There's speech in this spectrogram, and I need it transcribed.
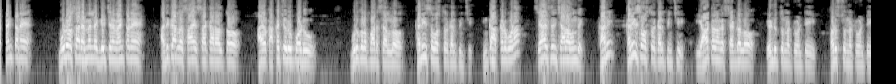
వెంటనే మూడోసారి ఎమ్మెల్యే గెలిచిన వెంటనే అధికారుల సహాయ సహకారాలతో ఆ యొక్క అక్క చెరువుపాడు గురుకుల పాఠశాలలో కనీస వస్తువులు కల్పించి ఇంకా అక్కడ కూడా చేయాల్సింది చాలా ఉంది. కానీ కనీస వస్తువులు కల్పించి ఈ ఆటోనగర్ షెడ్లలో ఎండుతున్నటువంటి తడుస్తున్నటువంటి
